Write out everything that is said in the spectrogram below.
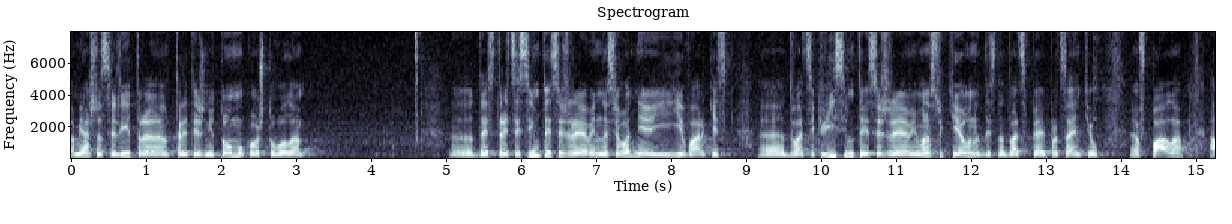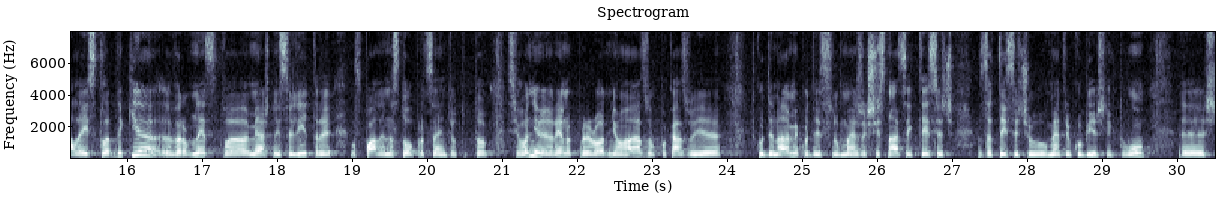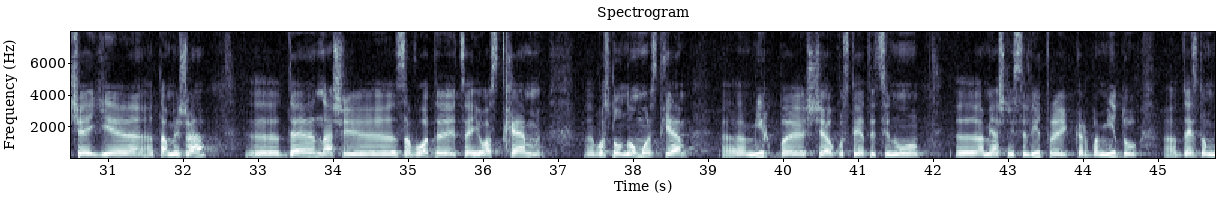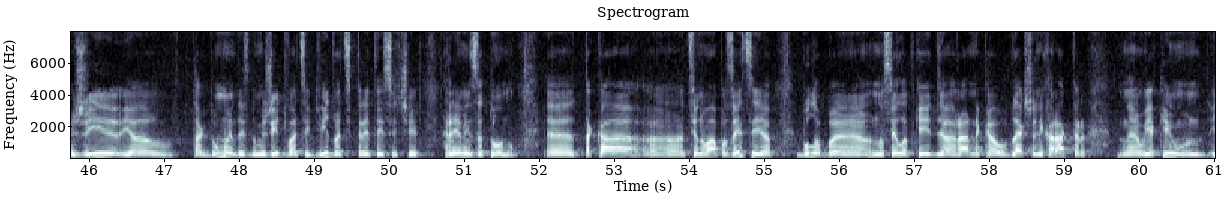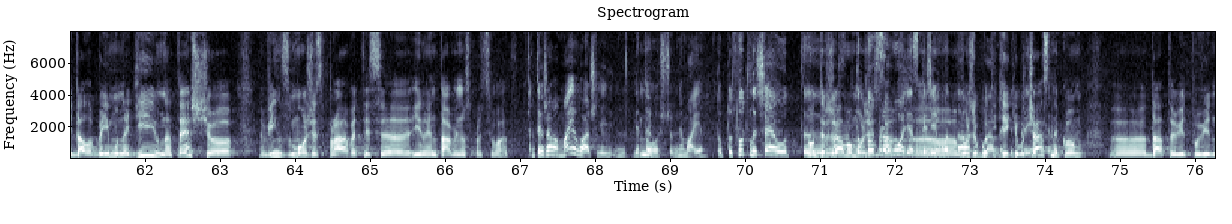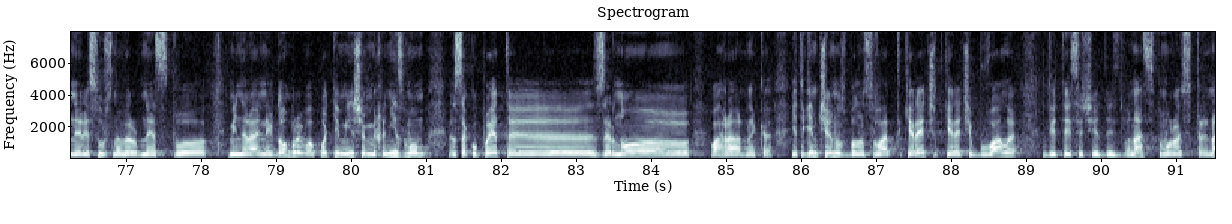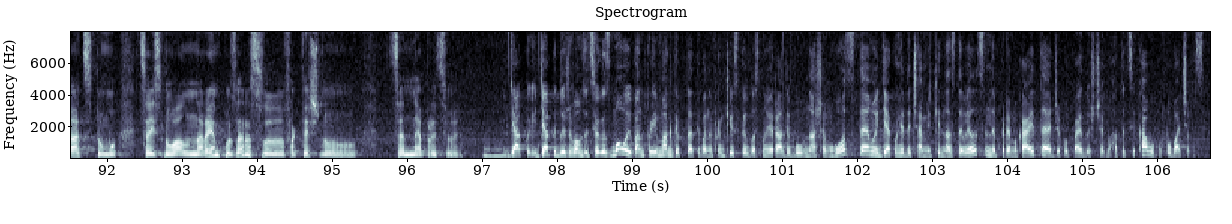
Ам'ячна селітра три тижні тому коштувала е, десь 37 тисяч гривень. На сьогодні її вартість е, 28 тисяч гривень. Вона суттєво десь на 25% впала, але і складники виробництва м'ячної селітри впали на 100%. Тобто сьогодні ринок природнього газу показує таку динаміку десь в межах 16 тисяч за тисячу метрів кубічних. Тому е, ще є та межа, е, де наші заводи, це і Остхем, е, в основному Остхем, е, міг би ще опустити ціну е, ам'ячної селітри, карбаміду е, десь до межі. Я так думаю, десь до межі 22-23 тисячі гривень за тонну. Е, Така е, цінова позиція була б носила такий для аграрника облегшений характер, е, в яким і дала би йому надію на те, що він зможе справитися і рентабельно спрацювати. Держава має важелі для Ні. того, що немає. Тобто тут лише от Ну, е, держава може, добра воля, скажімо е, так. може бути тільки учасником, е, дати відповідний ресурс на виробництво мінеральних добрив, а потім іншим механізмом закупити зерно аграрника. І таким чином збалансувати такі речі. Такі речі бували у 2012 році, 2013 це існувало на ринку. Зараз фактично це не працює. Дякую, дякую дуже вам за цю розмову. Іван Приймак, депутат Івано-Франківської обласної ради, був нашим гостем. Дякую глядачам, які нас дивилися. Не перемикайте, адже попереду ще багато цікавого. Побачимось.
